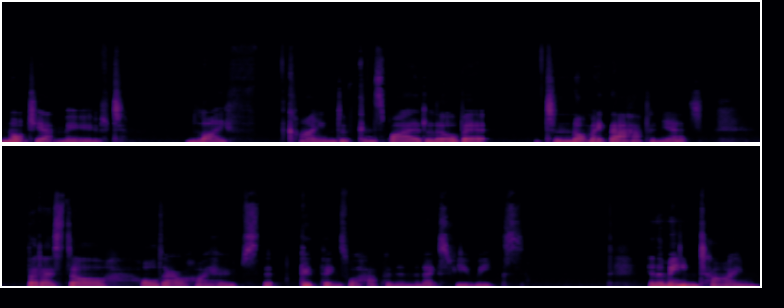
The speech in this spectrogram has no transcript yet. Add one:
not yet moved. Life kind of conspired a little bit to not make that happen yet, but I still hold out high hopes that good things will happen in the next few weeks. In the meantime,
